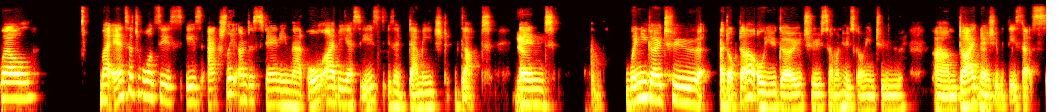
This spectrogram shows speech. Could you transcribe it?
Well, my answer towards this is actually understanding that all IBS is is a damaged gut. And when you go to a doctor or you go to someone who's going to um, diagnose you with this, that's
